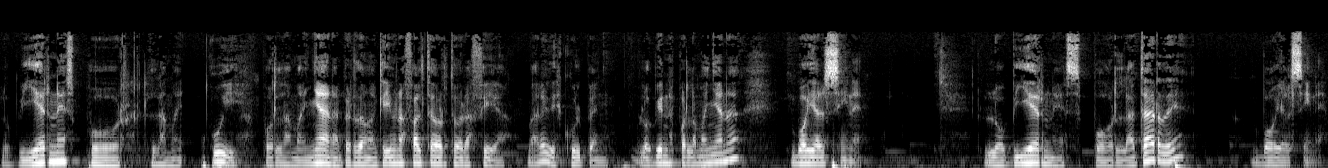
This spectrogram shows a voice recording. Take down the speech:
los viernes por la uy, por la mañana, perdón, aquí hay una falta de ortografía, ¿vale? Disculpen. Los viernes por la mañana voy al cine. Los viernes por la tarde voy al cine.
